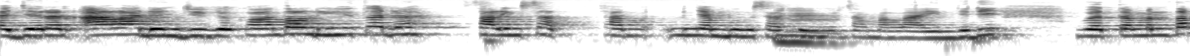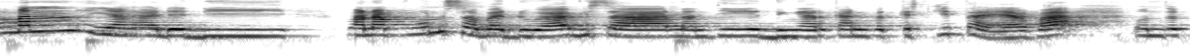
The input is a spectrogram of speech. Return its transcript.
ajaran Allah dan juga kontrol diri itu adalah saling sat, menyambung satu hmm. sama lain. Jadi buat teman-teman yang ada di mana pun sobat dua bisa nanti dengarkan podcast kita ya Pak untuk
